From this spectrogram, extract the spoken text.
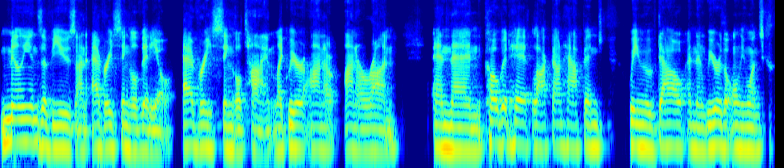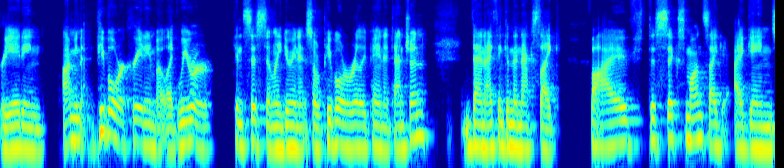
millions of views on every single video, every single time. Like we were on a on a run. And then COVID hit, lockdown happened, we moved out, and then we were the only ones creating. I mean, people were creating, but like we were consistently doing it. So people were really paying attention. Then I think in the next like five to six months, I, I gained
